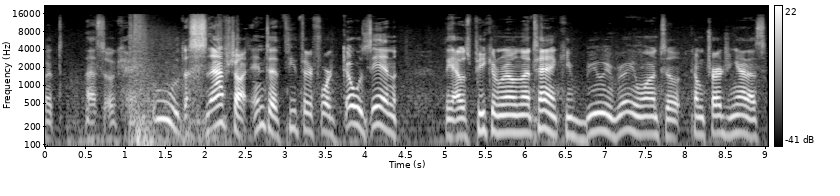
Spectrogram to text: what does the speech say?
But that's okay. Ooh, the snapshot into T-34 goes in. The guy was peeking around that tank. He really, really wanted to come charging at us.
